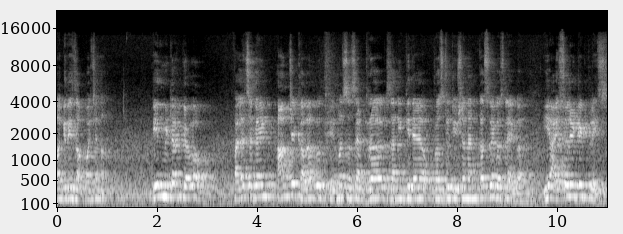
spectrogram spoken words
अग्री जावपाचें ना. तीन मिटर केलो फाल्यां सकाळीं आमचे कलांगूट फेमस आसा ड्रग्स आनी कितें प्रोस्टिट्युशन आनी कसले कसले हेका. ही आयसोलेटेड प्लेस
